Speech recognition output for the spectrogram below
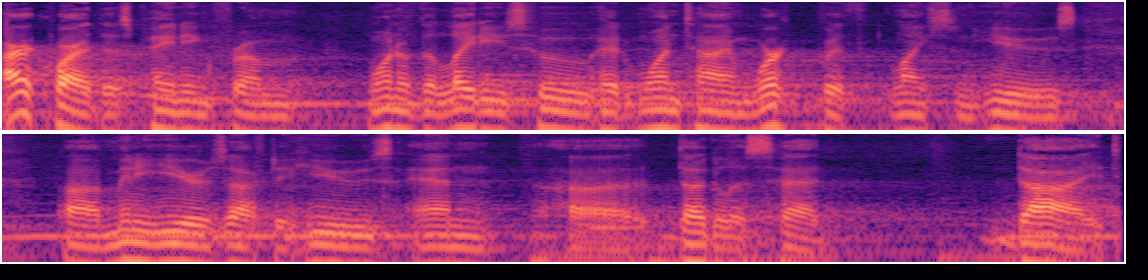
I acquired this painting from one of the ladies who had one time worked with Langston Hughes uh, many years after Hughes and uh, Douglas had died.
